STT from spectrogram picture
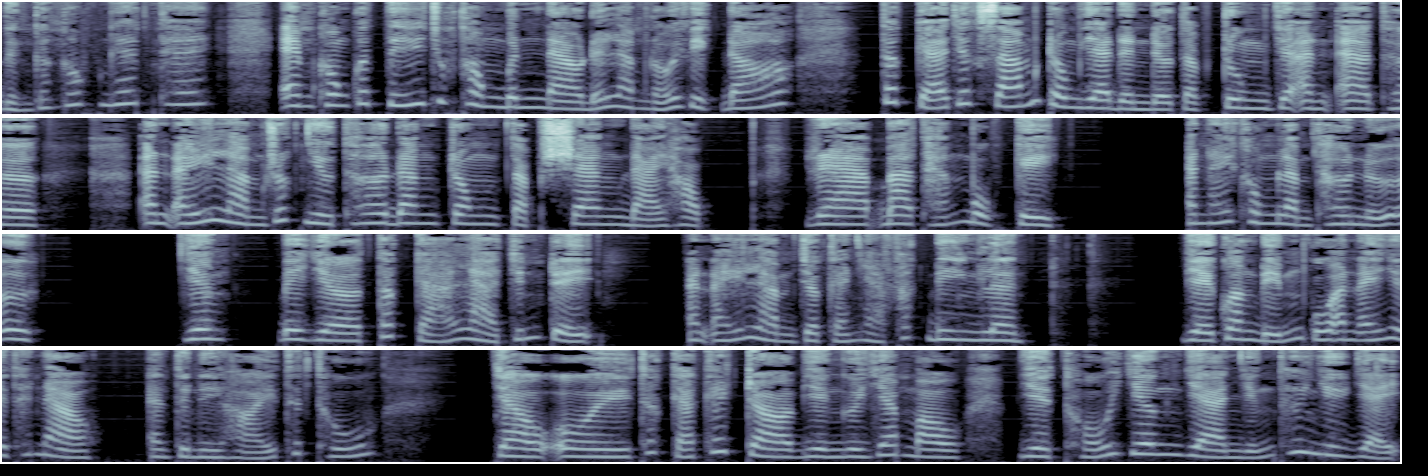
Đừng có ngốc nghếch thế, em không có tí chút thông minh nào để làm nổi việc đó. Tất cả chất xám trong gia đình đều tập trung cho anh Arthur. Anh ấy làm rất nhiều thơ đăng trong tập sang đại học, ra ba tháng một kỳ. Anh ấy không làm thơ nữa ư? Dân, bây giờ tất cả là chính trị. Anh ấy làm cho cả nhà phát điên lên. Vậy quan điểm của anh ấy như thế nào? Anthony hỏi thích thú. Chào ôi, tất cả cái trò về người da màu, về thổ dân và những thứ như vậy.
